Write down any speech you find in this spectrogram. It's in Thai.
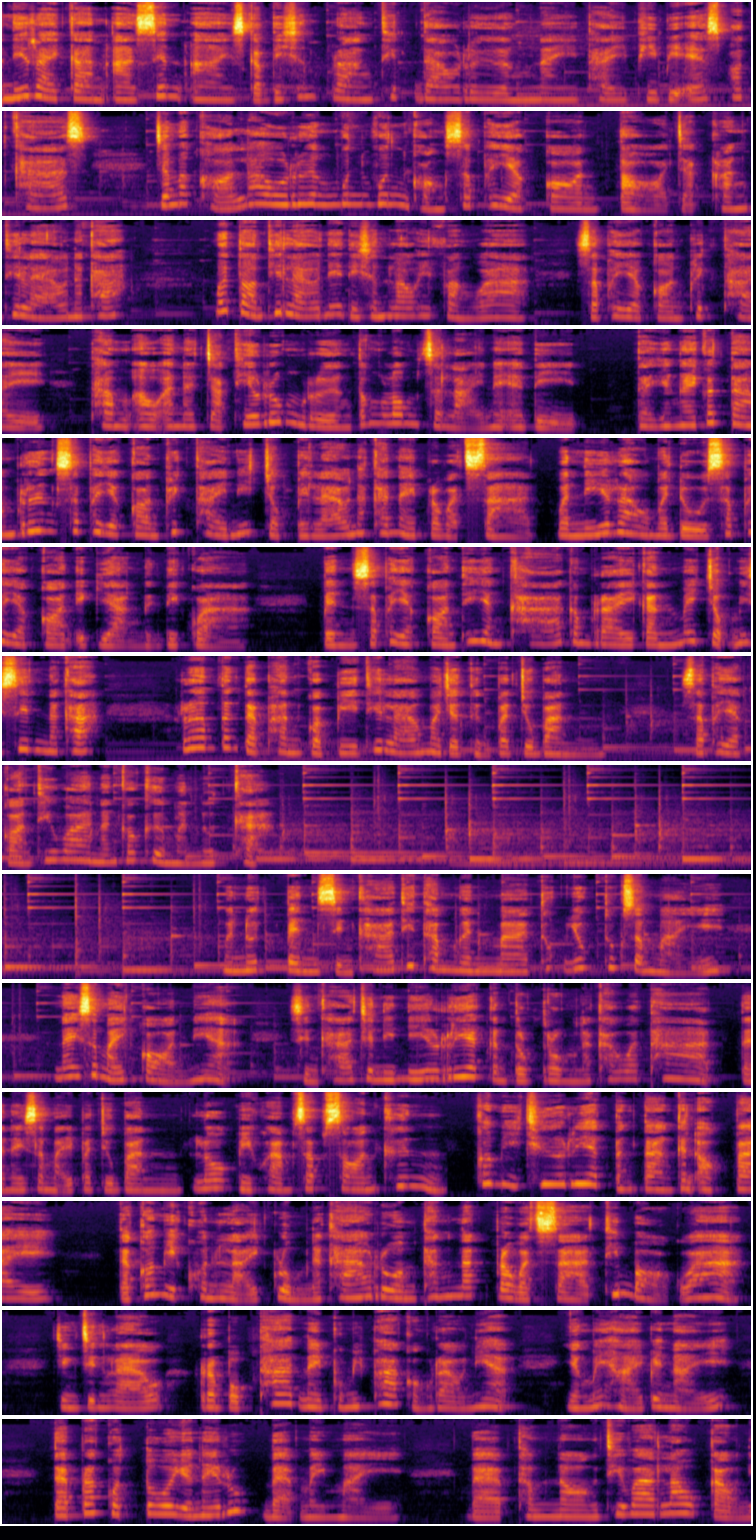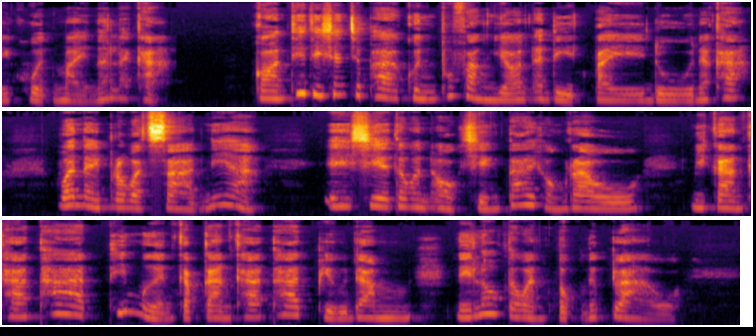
วันนี้รายการอาเซียนไอส์กับดิฉันปรางทิพย์ดาวเรืองในไทย PBS Podcast จะมาขอเล่าเรื่องวุ่นๆของทรัพยากรต่อจากครั้งที่แล้วนะคะ เมื่อตอนที่แล้วเนี่ยดิฉันเล่าให้ฟังว่า ทรัพยากรพริกไทยทำเอาอาณาจักรที่รุ่งเรืองต้องล่มสลายในอดีต แต่ยังไงก็ตามเรื่องทรัพยากรพริกไทยนี่จบไปแล้วนะคะในประวัติศาสตร์ วันนี้เรามาดูทรัพยากรอีกอย่างหนึ่งดีกว่า เป็นทรัพยากรที่ยังค้ากำไรกันไม่จบไม่สิ้นนะคะ เริ่มตั้งแต่พันกว่าปีที่แล้วมาจนถึงปัจจุบัน ทรัพยากรที่ว่านั้นก็คือมนุษย์ค่ะ มนุษย์เป็นสินค้าที่ทำเงินมาทุกยุคทุกสมัย ในสมัยก่อนเนี่ยสินค้าชนิดนี้เรียกกันตรงๆนะคะว่าทาส แต่ในสมัยปัจจุบันโลกมีความซับซ้อนขึ้น ก็มีชื่อเรียกต่างๆกันออกไป แต่ก็มีคนหลายกลุ่มนะคะ รวมทั้งนักประวัติศาสตร์ที่บอกว่า จริงๆ แล้ว ระบบทาสในภูมิภาคของเราเนี่ย ยังไม่หายไปไหน แต่ปรากฏตัวอยู่ในรูปแบบใหม่ ๆ แบบทำนองที่ว่าเหล้าเก่าในขวดใหม่นั่นแหละค่ะ ก่อนที่ดิฉันจะพาคุณผู้ฟังย้อนอดีตไปดูนะคะ ว่าในประวัติศาสตร์เนี่ยเอเชียตะวันออกเฉียงใต้ของเรา มีการค้าทาสที่เหมือนกับการค้าทาสผิวดำในโลกตะวันตกหรือเปล่า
